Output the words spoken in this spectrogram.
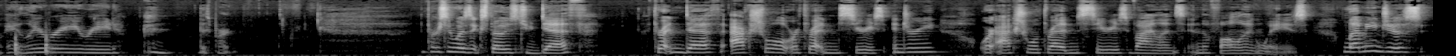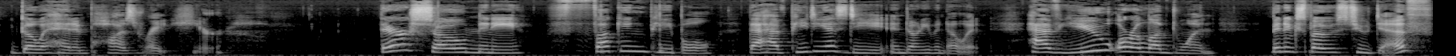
Okay, let me reread this part. The person was exposed to death, threatened death, actual or threatened serious injury, or actual threatened serious violence in the following ways. Let me just go ahead and pause right here. There are so many fucking people that have PTSD and don't even know it. Have you or a loved one been exposed to death?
